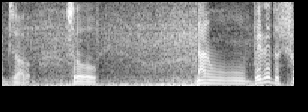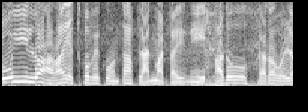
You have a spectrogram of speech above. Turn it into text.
ಆಕ್ಸಾರು ಸೊ ನಾನು ಬೇರೆದು ಶೋ ಇಲ್ಲೋ ಅರ ಎತ್ಕೋಬೇಕು ಅಂತ ಪ್ಲ್ಯಾನ್ ಮಾಡ್ತಾ ಇದ್ದೀನಿ ಅದು ಯಾರೋ ಒಳ್ಳೆ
